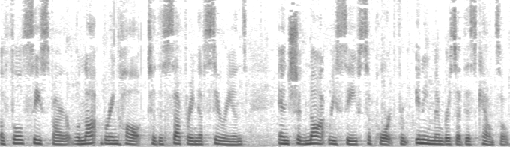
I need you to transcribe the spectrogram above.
a full ceasefire will not bring halt to the suffering of Syrians and should not receive support from any members of this council.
